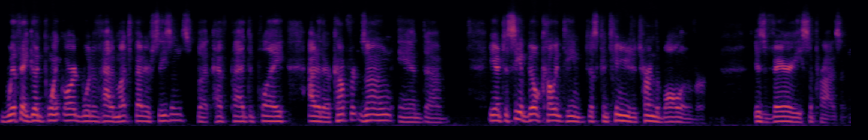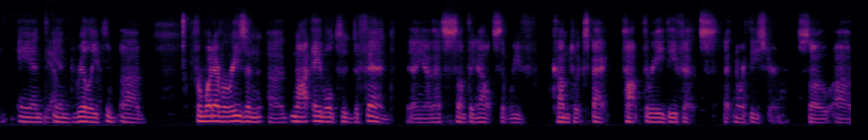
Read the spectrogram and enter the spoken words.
with a good point guard, would have had a much better seasons, but have had to play out of their comfort zone. And uh, you know, to see a Bill Coen team just continue to turn the ball over is very surprising, and yeah. and really, uh, for whatever reason, uh, not able to defend. Uh, you know, that's something else that we've come to expect. Top three defense at Northeastern. So uh,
